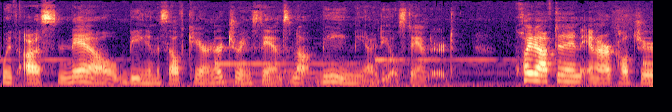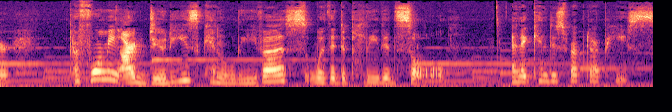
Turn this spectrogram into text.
with us now being in a self care nurturing stance not being the ideal standard. Quite often in our culture, performing our duties can leave us with a depleted soul, and it can disrupt our peace.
